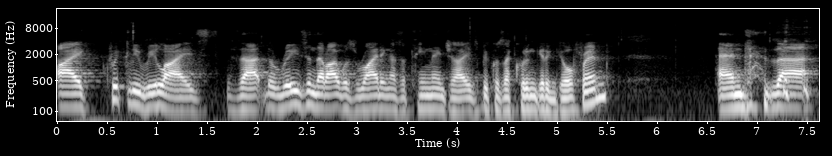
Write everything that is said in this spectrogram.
I quickly realized that the reason that I was writing as a teenager is because I couldn't get a girlfriend. And that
